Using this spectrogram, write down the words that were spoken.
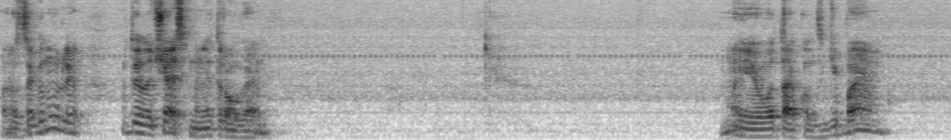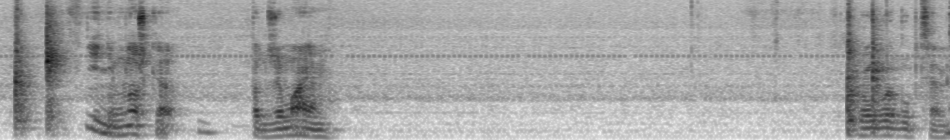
разогнули, вот эту часть мы не трогаем. Мы ее вот так вот сгибаем и немножко поджимаем круглогубцами.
